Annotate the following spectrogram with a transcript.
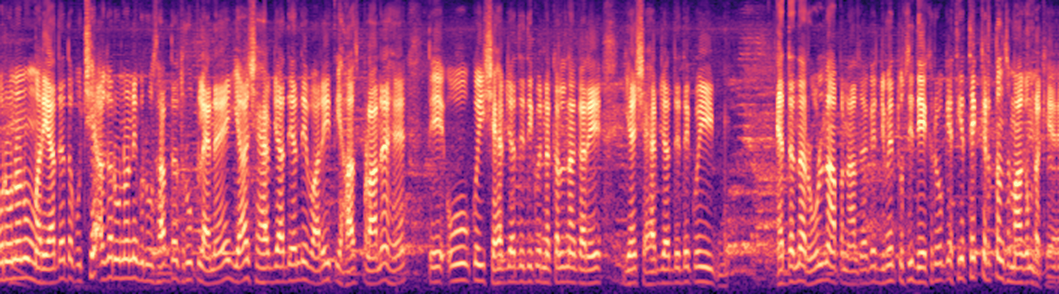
ਔਰ ਉਹਨਾਂ ਨੂੰ ਮਰਿਆਦਾ ਤੋਂ ਪੁੱਛੇ, ਅਗਰ ਉਹਨਾਂ ਨੇ ਗੁਰੂ ਸਾਹਿਬ ਦਾ ਸਰੂਪ ਲੈਣਾ ਹੈ ਜਾਂ ਸਾਹਿਬਜ਼ਾਦਿਆਂ ਦੇ ਬਾਰੇ ਇਤਿਹਾਸ ਪੜਾਉਣਾ ਹੈ ਤੇ ਉਹ ਕੋਈ ਸਾਹਿਬਜ਼ਾਦੇ ਦੀ ਕੋਈ ਨਕਲ ਨਾ ਕਰੇ ਜਾਂ ਸਾਹਿਬਜ਼ਾਦੇ ਦੇ ਕੋਈ ਇਦਾਂ ਦਾ ਰੋਲ ਨਾ ਅਪਣਾ ਸਕੇ। ਜਿਵੇਂ ਤੁਸੀਂ ਦੇਖ ਰਹੇ ਹੋ ਕਿ ਅਸੀਂ ਇੱਥੇ ਕੀਰਤਨ ਸਮਾਗਮ ਰੱਖਿਆ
